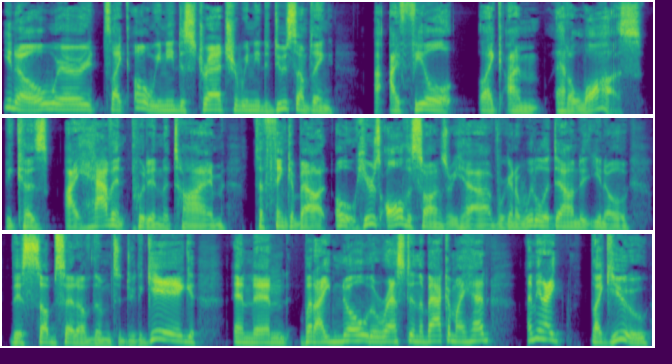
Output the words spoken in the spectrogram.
you know, where it's like, oh, we need to stretch or we need to do something, I- feel like I'm at a loss because I haven't put in the time to think about, oh, here's all the songs we have. We're going to whittle it down to, you know, this subset of them to do the gig. And then, but I know the rest in the back of my head. I mean, I, like you,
